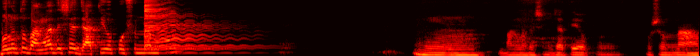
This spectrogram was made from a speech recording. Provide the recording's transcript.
বলুন তো বাংলাদেশের জাতীয় পশুর নাম কি? বাংলাদেশের জাতীয় পশুর নাম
